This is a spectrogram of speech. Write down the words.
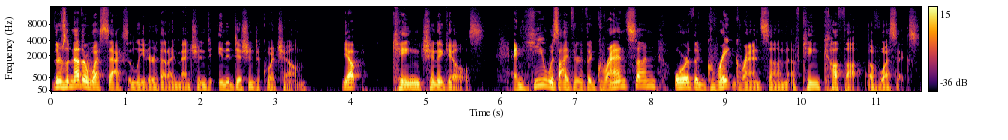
there's another West Saxon leader that I mentioned in addition to Cwichelm. Yep, King Cynegils. And he was either the grandson or the great grandson of King Cutha of Wessex.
